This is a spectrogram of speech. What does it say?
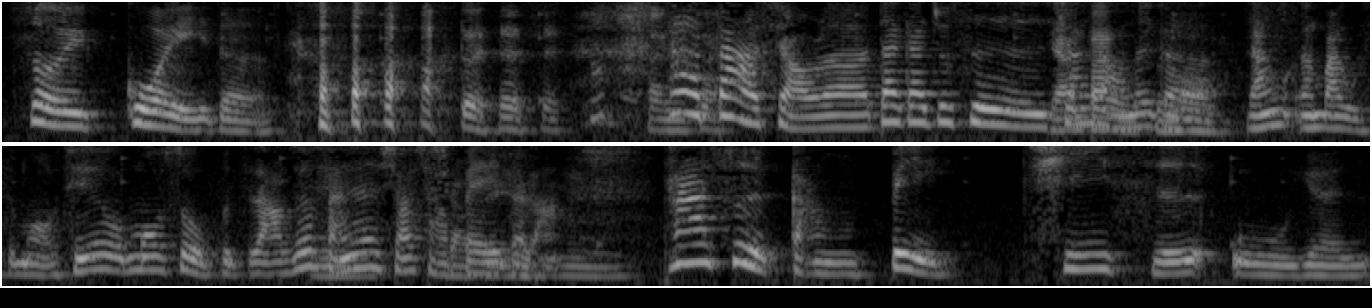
最贵的，对对对，它的大小呢，大概就是香港那个两两百五十毛，其实我摸数我不知道，就反正小小杯的啦，它是港币七十五元。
